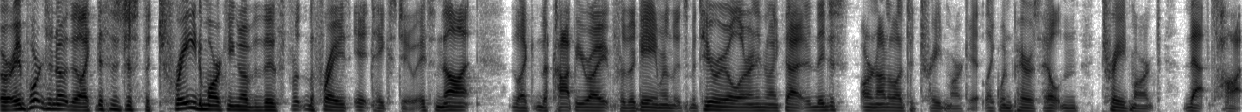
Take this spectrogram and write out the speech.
or important to note that like this is just the trademarking of the the phrase "It Takes Two. It's not like the copyright for the game or its material or anything like that. They just are not allowed to trademark it. Like when Paris Hilton trademarked "That's Hot."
